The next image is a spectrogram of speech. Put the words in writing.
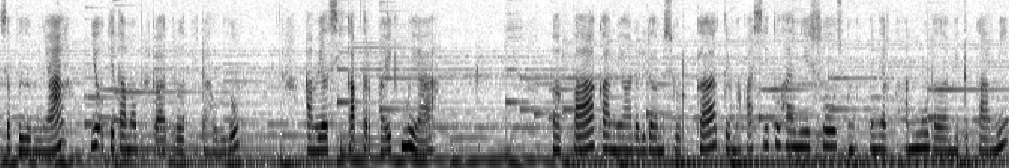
Sebelumnya, yuk kita mau berdoa terlebih dahulu ambil sikap terbaikmu ya. Bapa kami yang ada di dalam surga, terima kasih Tuhan Yesus untuk penyertaan-Mu dalam hidup kami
